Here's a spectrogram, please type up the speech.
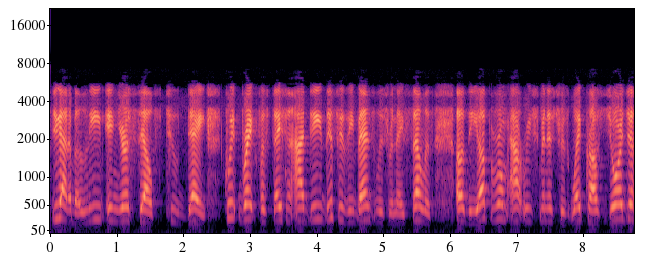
You got to believe in yourself today. Quick break for station ID. This is Evangelist Renee Sellers of the Upper Room Outreach Ministries, Waycross, Georgia,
